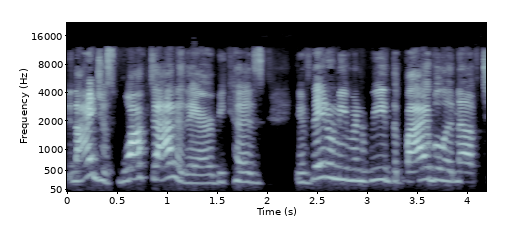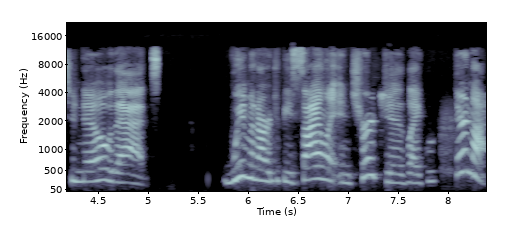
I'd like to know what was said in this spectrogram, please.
And I just walked out of there because if they don't even read the Bible enough to know that women are to be silent in churches, like they're not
